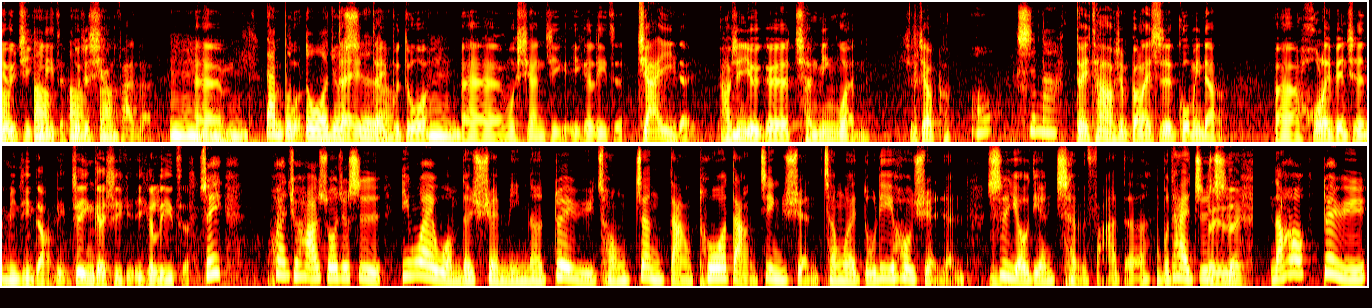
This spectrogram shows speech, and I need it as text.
有几个例子，或者相反的，嗯嗯，但不多就是了，对不多。嗯，呃，我想几个一个例子，嘉义的，好像有一个陈明文，就叫哦，是吗？对他好像本来是国民党，呃，后来变成民进党，这应该是一个一个例子。所以换句话说，就是因为我们的选民呢，对于从政党脱党竞选成为独立候选人是有点惩罚的，不太支持。然后对于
